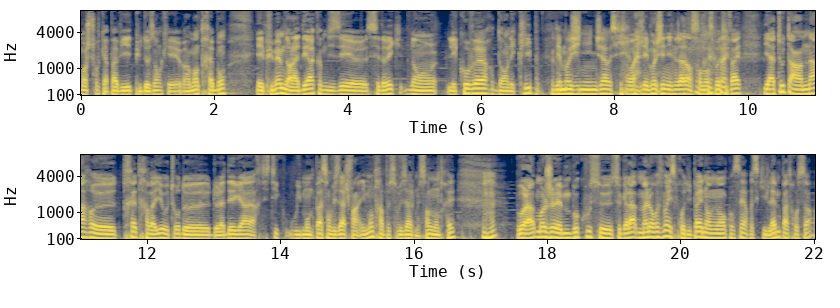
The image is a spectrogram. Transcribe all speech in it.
moi je trouve qu'il a pas vieilli depuis deux ans, qui est vraiment très bon. Et puis même dans la DA, comme disait euh, Cédric, dans les covers, dans les clips, L'emoji ninja aussi. Ouais, l'emoji ninja dans son nom Spotify. Il y a tout un art euh, très travaillé autour de, de la DA artistique où il montre pas son visage. Enfin, il montre un peu son visage, mais sans le montrer. Mhm. Voilà, moi j'aime beaucoup ce, ce gars-là. Malheureusement, il se produit pas énormément en concert parce qu'il aime pas trop ça.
